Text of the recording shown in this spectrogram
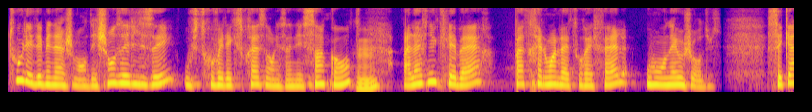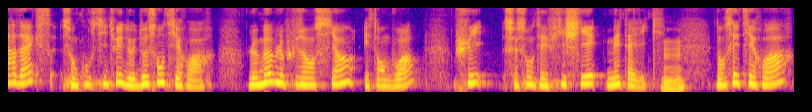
tous les déménagements des Champs-Élysées, où se trouvait l'Express dans les années 50, Mhm. à l'avenue Kléber, pas très loin de la Tour Eiffel, où on est aujourd'hui. Ces Cardex sont constitués de 200 tiroirs. Le meuble le plus ancien est en bois, puis ce sont des fichiers métalliques. Mhm. Dans ces tiroirs,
